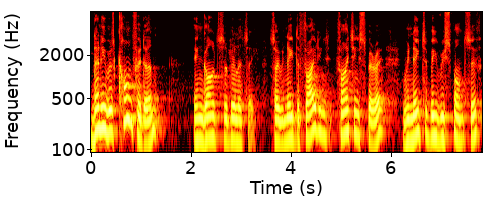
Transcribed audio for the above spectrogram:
Then he was confident in God's ability. So we need the fighting, fighting spirit. We need to be responsive.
